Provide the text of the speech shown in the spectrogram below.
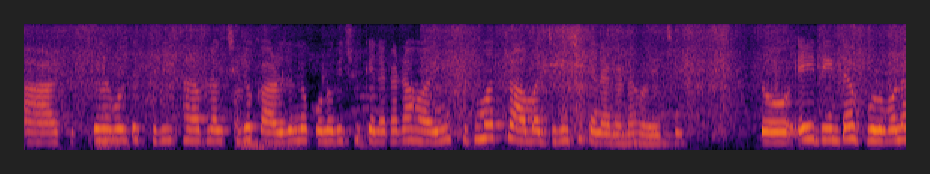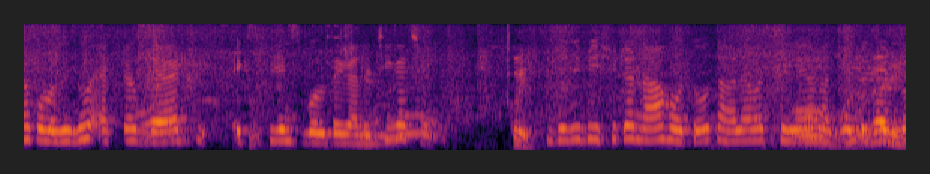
আর সত্যি কথা বলতে খুবই খারাপ লাগছিল। কারোর জন্য কোনো কিছু কেনাকাটা হয়নি। শুধুমাত্র আমার জিনিসই কেনাকাটা হয়েছে। তো এই দিনটা ভুলবো না কোনোদিনও। একটা ব্যাড এক্সপিরিয়েন্স বলতে গেলে ঠিক আছে? যদি বৃষ্টিটা না হতো তাহলে আমার ছেলে আর হাজব্যান্ডের জন্য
